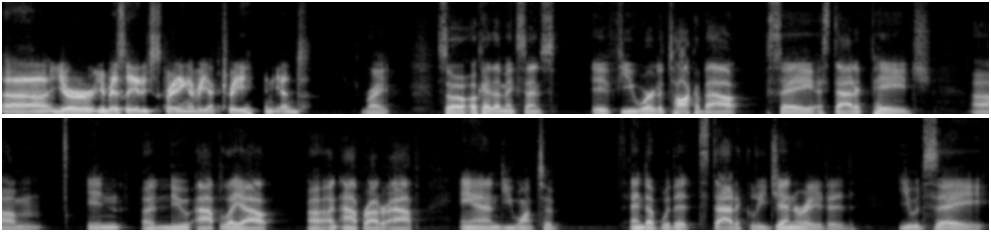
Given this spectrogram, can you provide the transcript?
uh, you're you're basically just creating a React tree in the end. Right. So, okay, that makes sense. If you were to talk about, say, a static page um, in a new app layout, uh, an app router app, and you want to end up with it statically generated, you would say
